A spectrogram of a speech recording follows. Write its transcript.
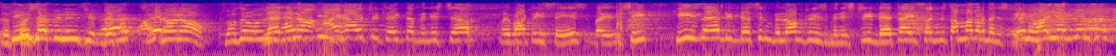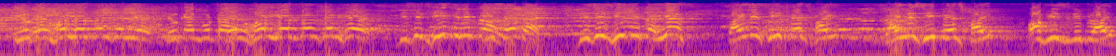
the schemes have been initiated. I I No, no. Let, one no. I have to take the minister by what he says. By, see, he said it doesn't belong to his ministry. Data is in some other ministry. Then why he has mentioned? You can, Why has mentioned here? you can put Then why he has mentioned here? This is his reply. He said that. This is his reply. Yes. Kindly see page 5. Kindly see page 5 of his reply.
